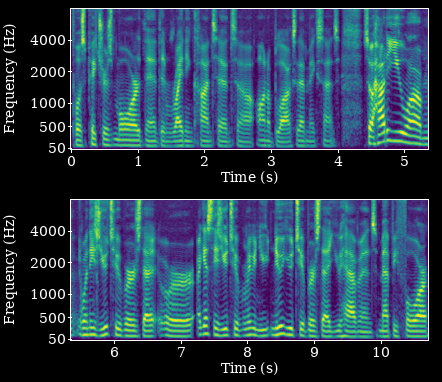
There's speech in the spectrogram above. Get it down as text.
post pictures more than, than writing content uh, on a blog. So that makes sense. So how do you, um, when these YouTubers that, or I guess these YouTubers, maybe new, new YouTubers that you haven't met before,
